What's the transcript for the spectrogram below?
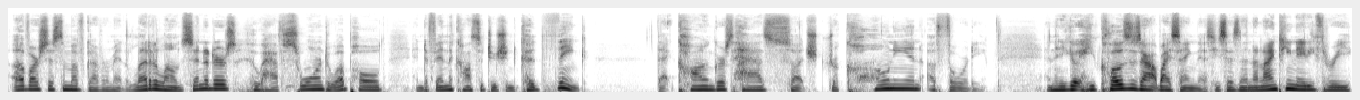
of our system of government, let alone senators who have sworn to uphold and defend the Constitution, could think that Congress has such draconian authority. And then he go, he closes out by saying this. He says in a 1983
